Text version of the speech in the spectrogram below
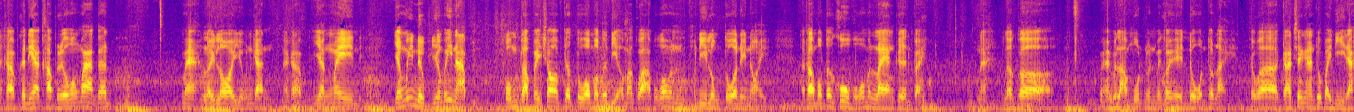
นะครับคันนี้ขับเร็วมากๆก็แหมลอยๆอยู่เหมือนกันนะครับ ยังไม่ยังไม่หนึบยังไม่หนับ ผมกลับไปชอบเจ้าตัวมอเตอร์เดี่ยวมากกว่าผมว่ามันพอดีลงตัวหน่อยๆนะครับมอเตอร์คู่ผมว่ามันแรงเกินไปนะแล้วก็แหมเวลามุดมันไม่ค่อยโดนเท่าไหร่ แต่ว่าการใช้งานทั่วไปดีนะ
